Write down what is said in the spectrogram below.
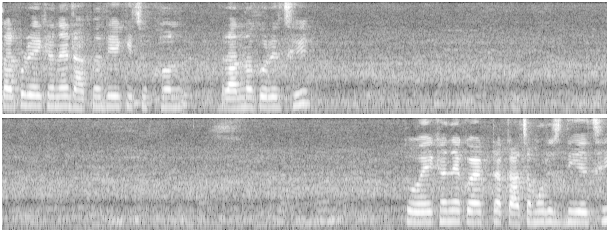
তারপরে এখানে ঢাকনা দিয়ে কিছুক্ষণ রান্না করেছি। তো এখানে কয়েকটা কাঁচামরিচ দিয়েছি।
